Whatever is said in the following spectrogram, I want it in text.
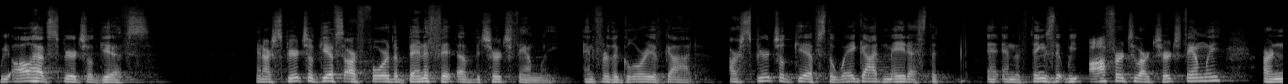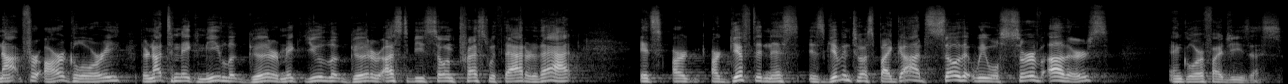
We all have spiritual gifts, and our spiritual gifts are for the benefit of the church family and for the glory of God. Our spiritual gifts, the way God made us, the, and the things that we offer to our church family are not for our glory. They're not to make me look good or make you look good or us to be so impressed with that or that. It's our, our giftedness is given to us by God so that we will serve others and glorify Jesus.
